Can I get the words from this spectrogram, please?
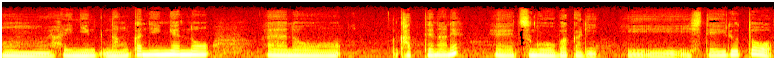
うん、やはりになんか人間の、あの勝手なね、えー、都合ばかりしていると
